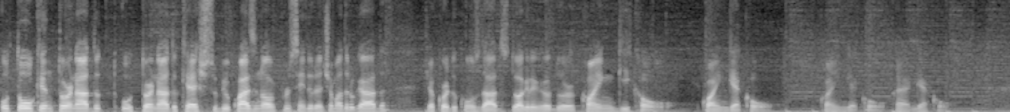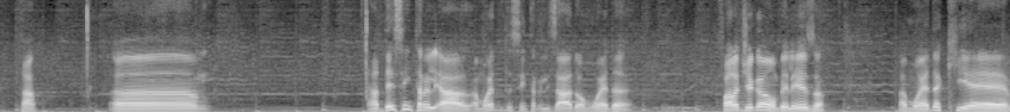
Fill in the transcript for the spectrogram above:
o token Tornado, o Tornado Cash subiu quase 9% durante a madrugada, de acordo com os dados do agregador CoinGecko. CoinGecko. CoinGecko. É, Gecko. Tá? Uh, a, descentrali a, a moeda descentralizada, a moeda. Fala, Diegão, beleza? A moeda que é.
